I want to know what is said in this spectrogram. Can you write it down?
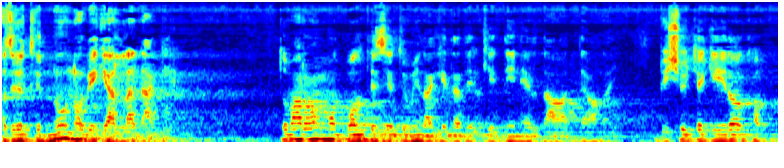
হজরত নু নবীকে আল্লাহ ডাকলেন। তোমার রহমত বলতেছে, তুমি নাকি তাদেরকে দিনের দাওয়াত দেওয়া নাই। বিষয়টা কি এরকম?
